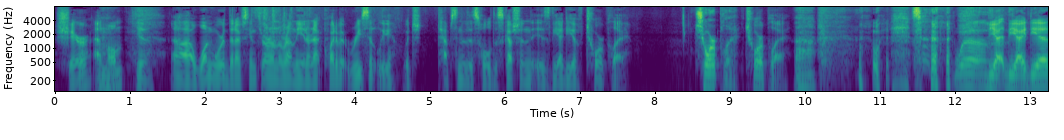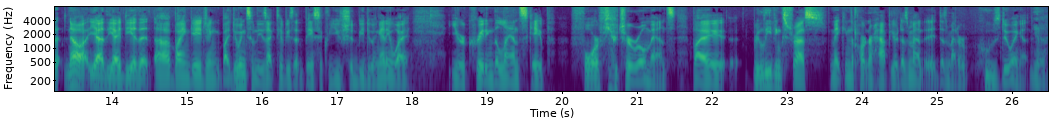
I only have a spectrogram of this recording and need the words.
share at home. Yeah. Uh, one word that I've seen thrown around the internet quite a bit recently, which taps into this whole discussion, is the idea of chore play. Chore play. Chore play. Well, the the idea no yeah the idea that uh, by engaging by doing some of these activities that basically you should be doing anyway you're creating the landscape for future romance by relieving stress making the partner happier it doesn't matter it doesn't matter who's doing it yeah.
